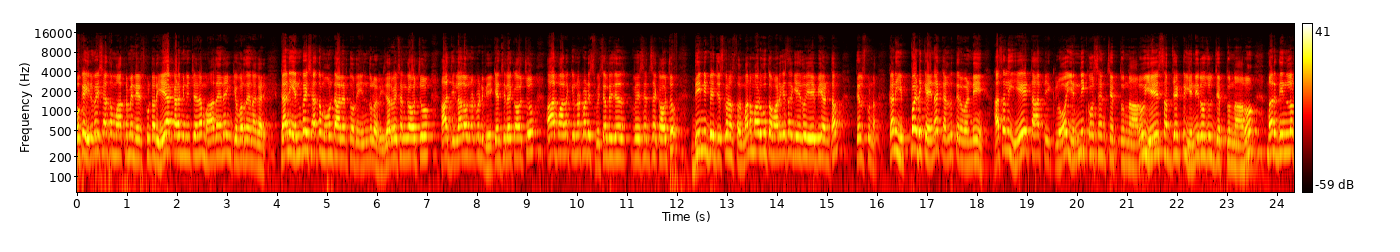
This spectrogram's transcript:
ఒక ఇరవై శాతం మాత్రమే నేర్చుకుంటారు. ఏ అకాడమీ నుంచి అయినా మాదైనా ఇంకెవరిదైనా కానీ కానీ ఎనభై శాతం ఓన్ టాలెంట్ తోటి ఇందులో రిజర్వేషన్ కావచ్చు ఆ జిల్లాలో ఉన్నటువంటి వేకెన్సీలే కావచ్చు ఆ వాళ్ళకి ఉన్నటువంటి స్పెషల్ రిజర్వేషన్సే కావచ్చు దీన్ని బేస్ చేసుకొని వస్తుంది మనం అడుగుతాం అడిగేసరికి ఏదో ఏబి అంటాం. తెలుసుకున్నాం. కానీ ఇప్పటికైనా కళ్ళు తెరవండి. అసలు ఏ టాపిక్లో ఎన్ని క్వశ్చన్స్ చెప్తున్నారు ఏ సబ్జెక్టు ఎన్ని రోజులు చెప్తున్నారు మరి దీనిలో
